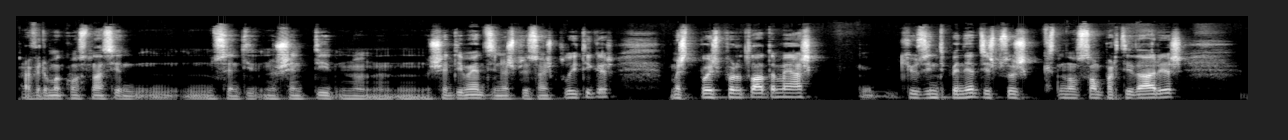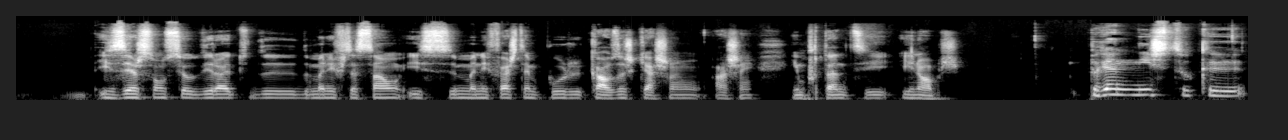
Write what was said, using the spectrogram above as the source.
para haver uma consonância no sentido, no sentido, no, nos sentimentos e nas posições políticas. Mas depois, por outro lado, também acho que os independentes e as pessoas que não são partidárias exerçam o seu direito de, de manifestação e se manifestem por causas que acham, achem importantes e, e nobres pegando nisto que,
